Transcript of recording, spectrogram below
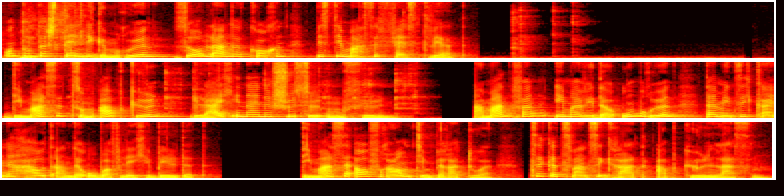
und unter ständigem Rühren so lange kochen, bis die Masse fest wird. Die Masse zum Abkühlen gleich in eine Schüssel umfüllen. Am Anfang immer wieder umrühren, damit sich keine Haut an der Oberfläche bildet. Die Masse auf Raumtemperatur ca. 20 Grad abkühlen lassen.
